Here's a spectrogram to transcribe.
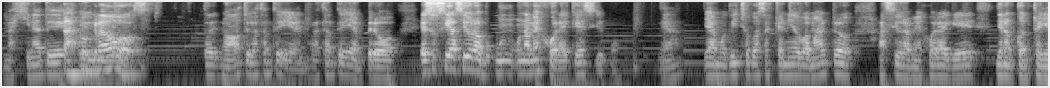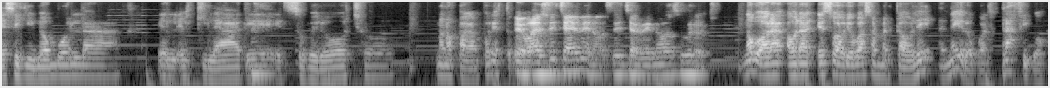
Imagínate. ¿Estás con grado 2? no, estoy bastante bien, bastante bien. Pero eso sí ha sido una, una mejora, hay que decirlo. ¿ya? ya hemos dicho cosas que han ido para mal, pero ha sido una mejora que ya no encontré ese quilombo en la, el, el Quilate, el Super 8. No nos pagan por esto. Pero igual se echa de menos, se echa de menos Super 8. No, pues ahora, ahora eso abrió paso al mercado negro, pues, el tráfico.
